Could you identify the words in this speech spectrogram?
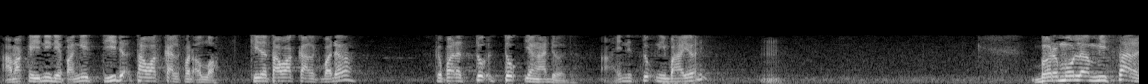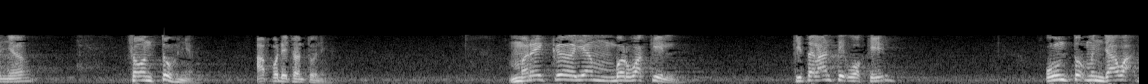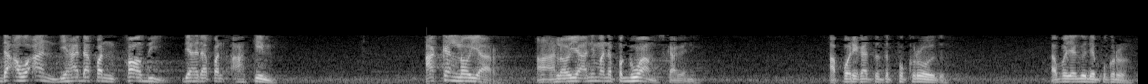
Ha, maka ini dia panggil tidak tawakal kepada Allah. Kita tawakal kepada kepada tuk-tuk yang ada tu. Ha, ini tuk ni bahaya ni. Hmm. Bermula misalnya contohnya apa dia contohnya? Mereka yang berwakil kita lantik wakil untuk menjawab dakwaan di hadapan qadi, di hadapan hakim. Akan lawyer. Ah ha, lawyer ni mana peguam sekarang ni. Apa dia kata terpukrul tu? Apa jaga dia pukrul?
